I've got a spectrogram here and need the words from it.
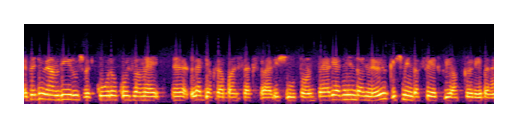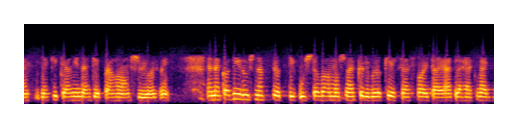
Ez egy olyan vírus vagy kórokozó, amely leggyakrabban szexuális úton terjed, mind a nők és mind a férfiak körében, ezt ugye ki kell mindenképpen hangsúlyozni. Ennek a vírusnak több típusa van, most már körülbelül 200 fajtáját lehet meg,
